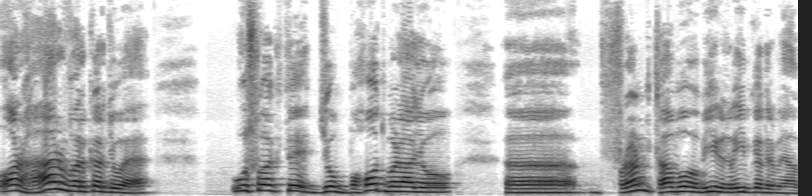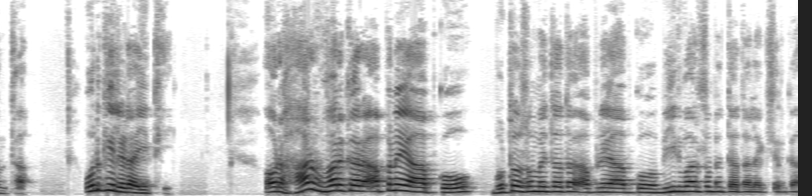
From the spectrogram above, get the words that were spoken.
اور ہر ورکر جو ہے، اس وقت جو بہت بڑا جو فرنٹ تھا، وہ امیر غریب کے درمیان تھا۔ ان کی لڑائی تھی۔ اور ہر ورکر اپنے آپ کو بھٹو سمجھتا تھا اپنے آپ کو امیدوار سمجھتا تھا الیکشن کا۔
